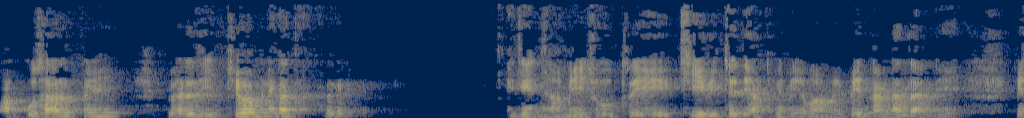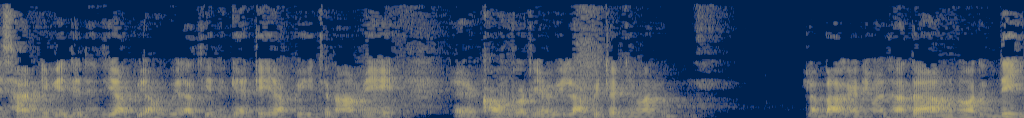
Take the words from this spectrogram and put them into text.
අකුසල්පේ වැරදිච්චවමනේ කතා කරන්නේ. ඉතින් මේ සූත්‍රයේ කියවිච්ච දෙයක් නෙමෙයි මම මේ පෙන්වන්න හදන්නේ. මේ sannivedanදී අපි අහුවෙලා තියෙන ගැටේ අපි හිතනවා මේ කවුරු හරි ඇවිල්ලා අපිට නිවන් ලබා ගැනීම සඳහා මොනවද දෙයි.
